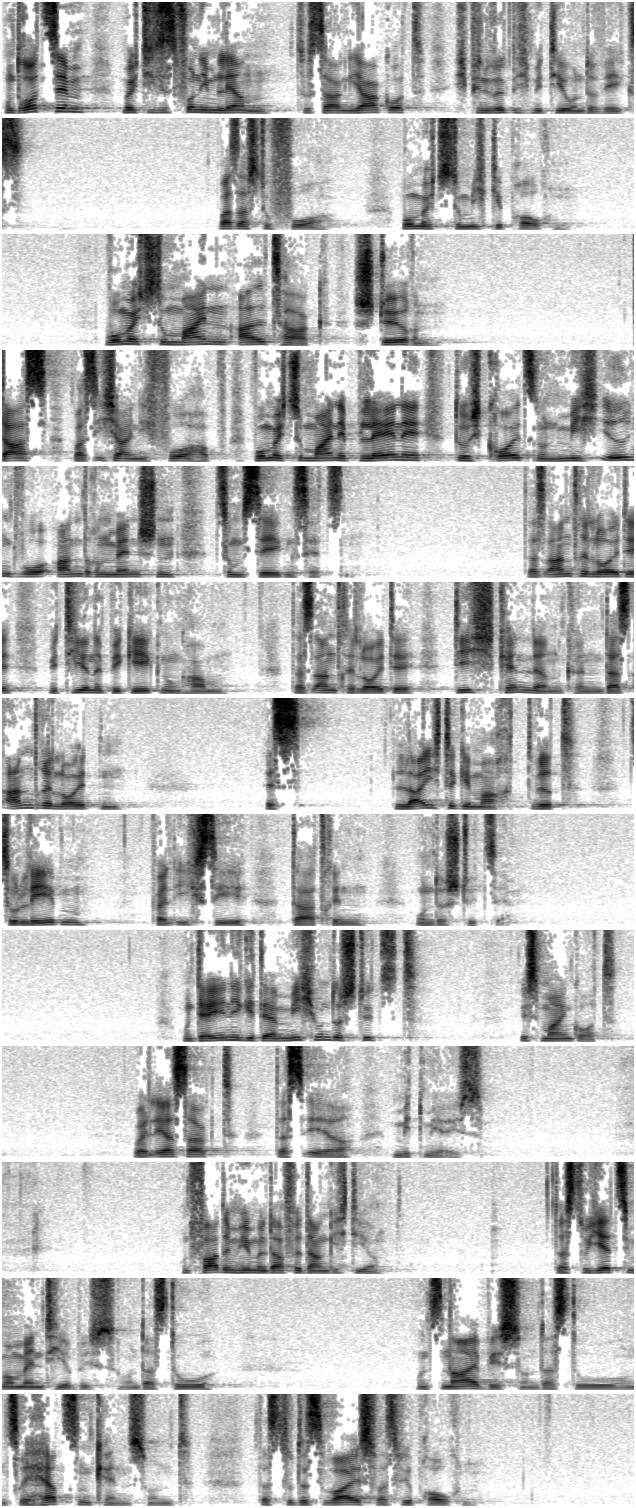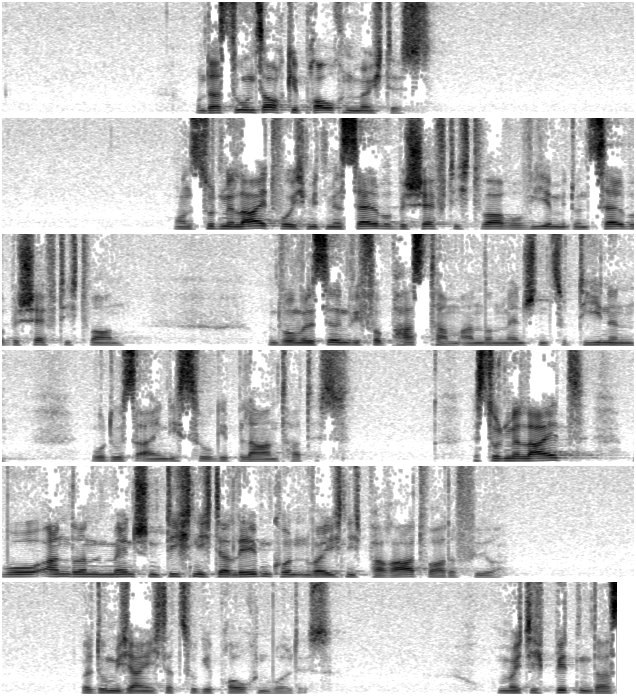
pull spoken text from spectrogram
Und trotzdem möchte ich es von ihm lernen, zu sagen, ja Gott, ich bin wirklich mit dir unterwegs. Was hast du vor? Wo möchtest du mich gebrauchen? Wo möchtest du meinen Alltag stören? Das, was ich eigentlich vorhab. Wo möchtest du meine Pläne durchkreuzen und mich irgendwo anderen Menschen zum Segen setzen? Dass andere Leute mit dir eine Begegnung haben, dass andere Leute dich kennenlernen können, dass andere Leute es leichter gemacht wird zu leben, weil ich sie darin unterstütze. Und derjenige, der mich unterstützt, ist mein Gott, weil er sagt, dass er mit mir ist. Und Vater im Himmel, dafür danke ich dir, dass du jetzt im Moment hier bist und dass du uns nahe bist und dass du unsere Herzen kennst und dass du das weißt, was wir brauchen. Und dass du uns auch gebrauchen möchtest. Und es tut mir leid, wo ich mit mir selber beschäftigt war, wo wir mit uns selber beschäftigt waren und wo wir es irgendwie verpasst haben, anderen Menschen zu dienen, wo du es eigentlich so geplant hattest. Es tut mir leid, wo anderen Menschen dich nicht erleben konnten, weil ich nicht parat war dafür, weil du mich eigentlich dazu gebrauchen wolltest. Und möchte ich bitten, dass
